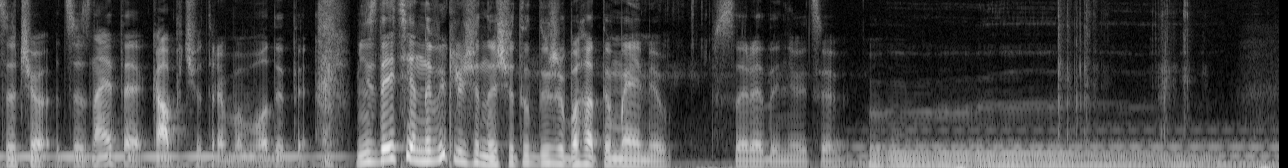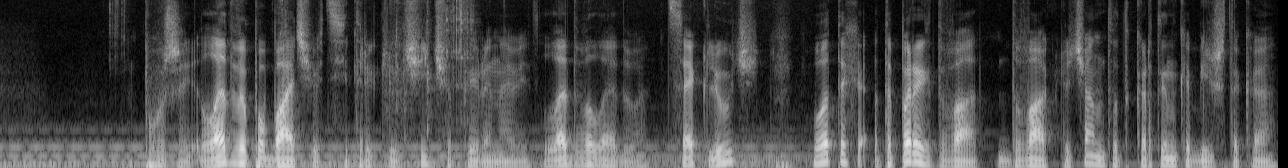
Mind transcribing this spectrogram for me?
Це що, це знаєте, капчу треба вводити. Мені здається, не виключено, що тут дуже багато мемів всередині оцього. Боже, ледве побачив ці три ключі, чотири навіть. Ледве-ледве. Це ключ. От їх, а тепер їх два. Два ключа. Ну тут картинка більш така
